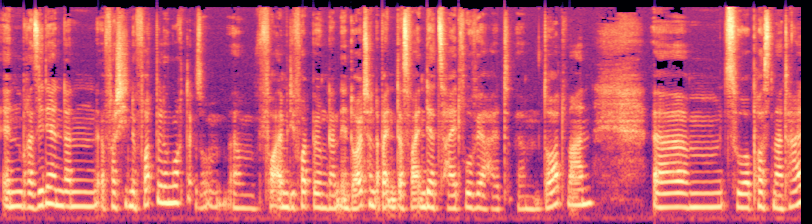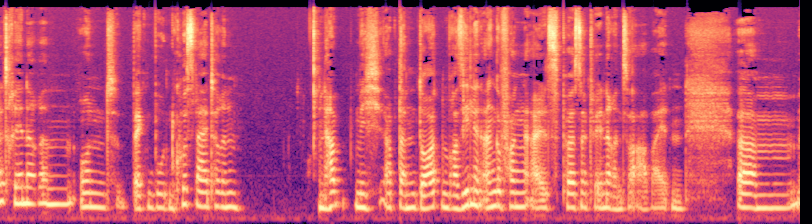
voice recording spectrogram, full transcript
in Brasilien dann verschiedene Fortbildungen gemacht, also ähm, vor allem die Fortbildung dann in Deutschland, aber das war in der Zeit, wo wir halt ähm, dort waren, ähm, zur Postnataltrainerin und Beckenbodenkursleiterin und habe mich, habe dann dort in Brasilien angefangen als Personal Trainerin zu arbeiten ähm,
